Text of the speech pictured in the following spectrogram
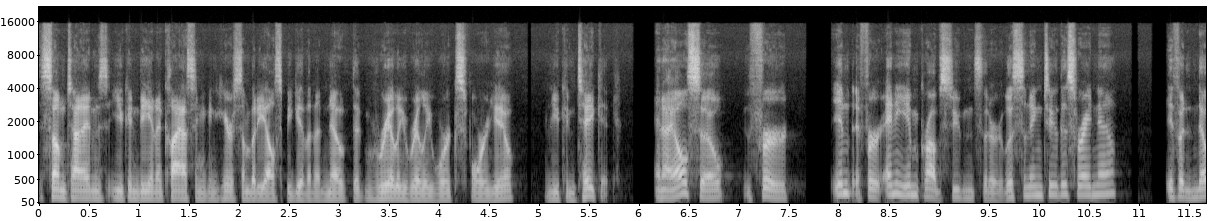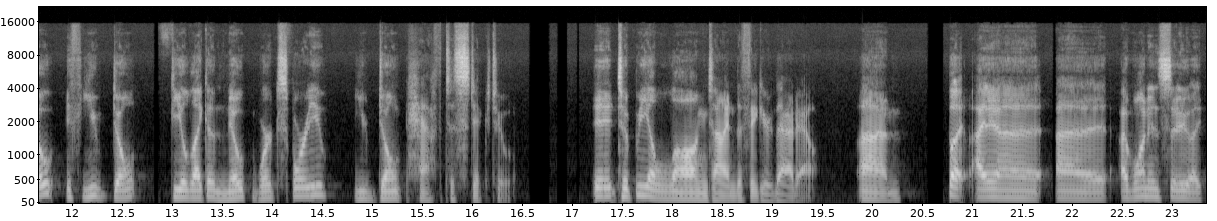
sometimes you can be in a class and you can hear somebody else be given a note that really really works for you and you can take it. And i also for in, for any improv students that are listening to this right now if a note if you don't feel like a note works for you you don't have to stick to it. It took me a long time to figure that out. Um, but i uh, uh, i wanted to say like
